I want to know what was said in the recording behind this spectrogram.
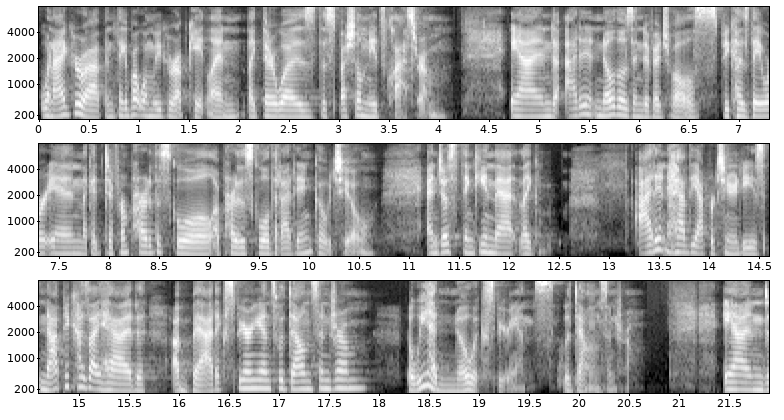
when I grew up and think about when we grew up, Caitlin, like there was the special needs classroom. And I didn't know those individuals because they were in like a different part of the school, a part of the school that I didn't go to. And just thinking that like I didn't have the opportunities, not because I had a bad experience with Down syndrome, but we had no experience with Down syndrome. And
